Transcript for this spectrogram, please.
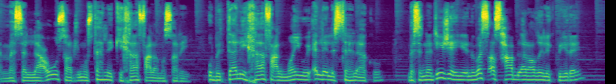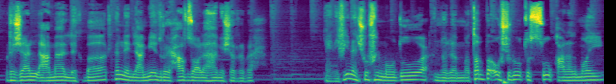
لما سلعوه صار المستهلك يخاف على مصاريه وبالتالي يخاف على المي ويقلل استهلاكه. بس النتيجة هي إنه بس أصحاب الأراضي الكبيرة رجال الأعمال الكبار هن اللي عم يقدروا يحافظوا على هامش الربح. يعني فينا نشوف الموضوع إنه لما طبقوا شروط السوق على المي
